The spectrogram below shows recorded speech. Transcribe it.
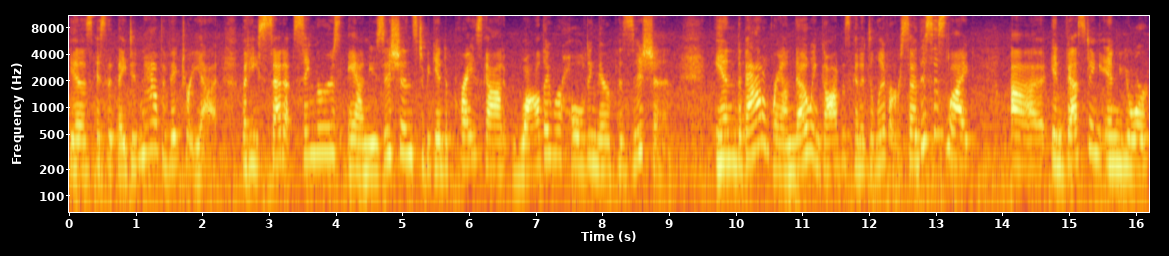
is is that they didn't have the victory yet, but he set up singers and musicians to begin to praise God while they were holding their position in the battleground, knowing God was going to deliver. So this is like uh, investing in your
